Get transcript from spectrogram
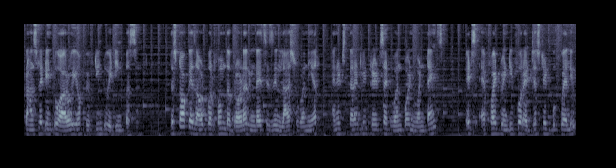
translate into ROE of 15 to 18%. The stock has outperformed the broader indices in last one year and it currently trades at 1.1 times its FY24 adjusted book value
